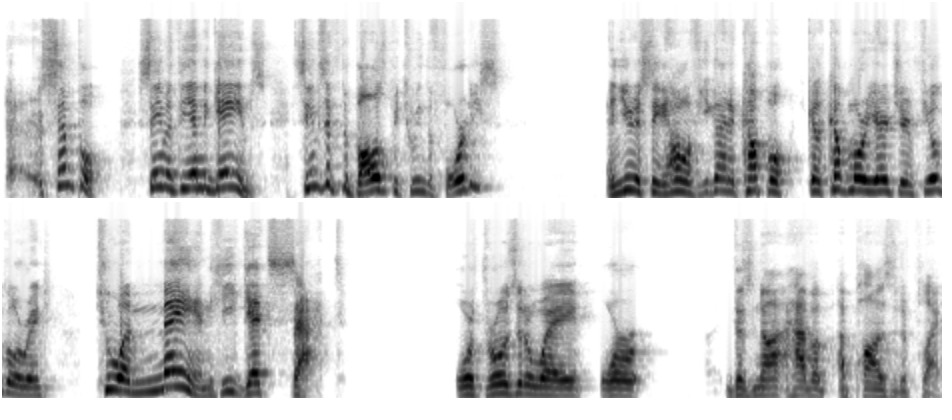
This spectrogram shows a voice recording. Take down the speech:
Uh, simple. Same at the end of games. It seems if the ball's between the 40s, and you just think, oh, if you got a couple, got a couple more yards, you're in field goal range. To a man, he gets sacked, or throws it away, or does not have a, a positive play.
